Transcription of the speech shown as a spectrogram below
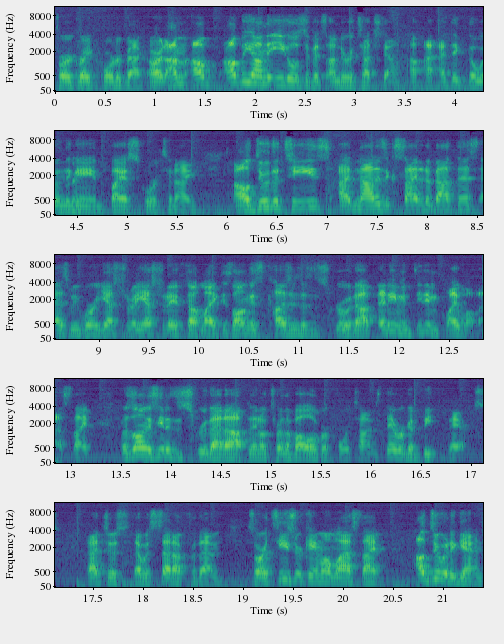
for a great quarterback. All right, I'm, I'll I'll be on the Eagles if it's under a touchdown. I, I think they'll win okay. the game by a score tonight. I'll do the tease. I'm not as excited about this as we were yesterday. Yesterday, it felt like as long as Cousins doesn't screw it up, and even he didn't play well last night, but as long as he doesn't screw that up and they don't turn the ball over four times, they were going to beat the Bears. That just that was set up for them. So our teaser came home last night. I'll do it again.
